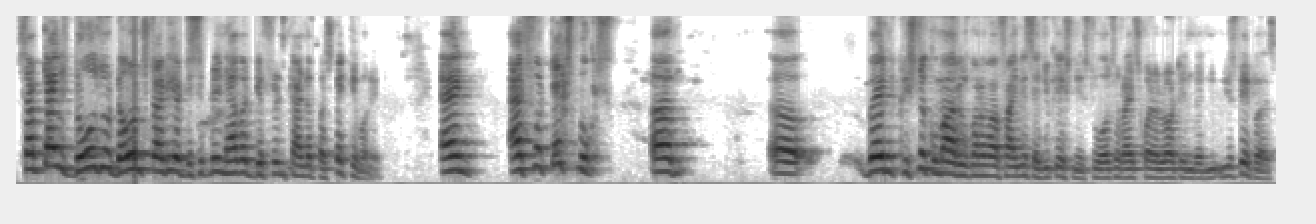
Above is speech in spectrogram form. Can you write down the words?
sometimes those who don't study a discipline have a different kind of perspective on it. And as for textbooks, um, uh, when Krishna Kumar, who's one of our finest educationists, who also writes quite a lot in the newspapers,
